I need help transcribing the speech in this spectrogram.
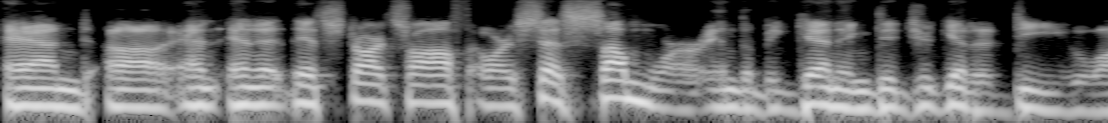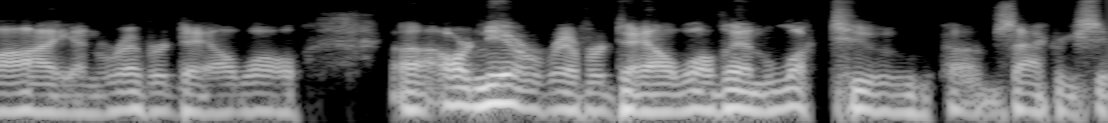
and uh, and and it, it starts off, or it says somewhere in the beginning, "Did you get a DUI in Riverdale?" Well. Uh, or near Riverdale, well, then look to uh, Zachary C.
